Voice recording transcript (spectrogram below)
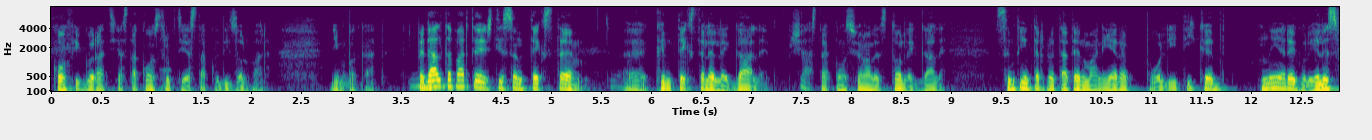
configurația asta, construcția asta cu dizolvarea, din păcate. Pe de altă parte, știi, sunt texte, eh, când textele legale, și astea constituționale sunt tot legale, sunt interpretate în manieră politică, nu e în regulă. Ele sunt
